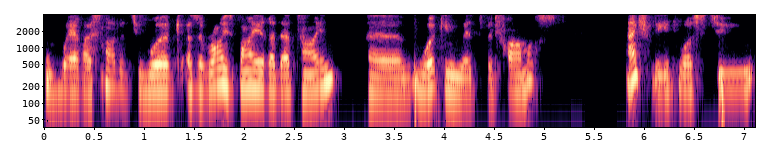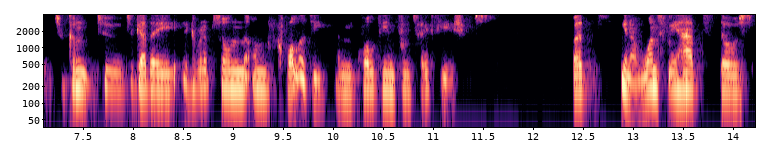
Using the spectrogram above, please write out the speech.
where i started to work as a rice buyer at that time uh, working with with farmers actually it was to to to, to get a, a grips on on quality and quality and food safety issues but you know once we had those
